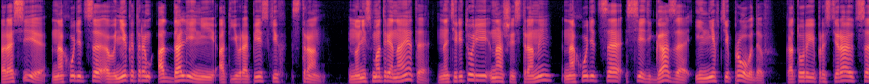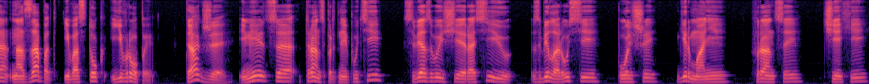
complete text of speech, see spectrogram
Россия находится в некотором отдалении от европейских стран. Но несмотря на это, на территории нашей страны находится сеть газа и нефтепроводов, которые простираются на запад и восток Европы. Также имеются транспортные пути, связывающие Россию с Белоруссией, Польшей, Германией, Францией, Чехией,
